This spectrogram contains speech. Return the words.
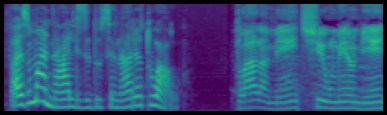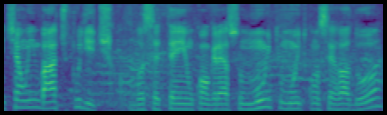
faz uma análise do cenário atual. Claramente, o meio ambiente é um embate político. Você tem um Congresso muito, muito conservador,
